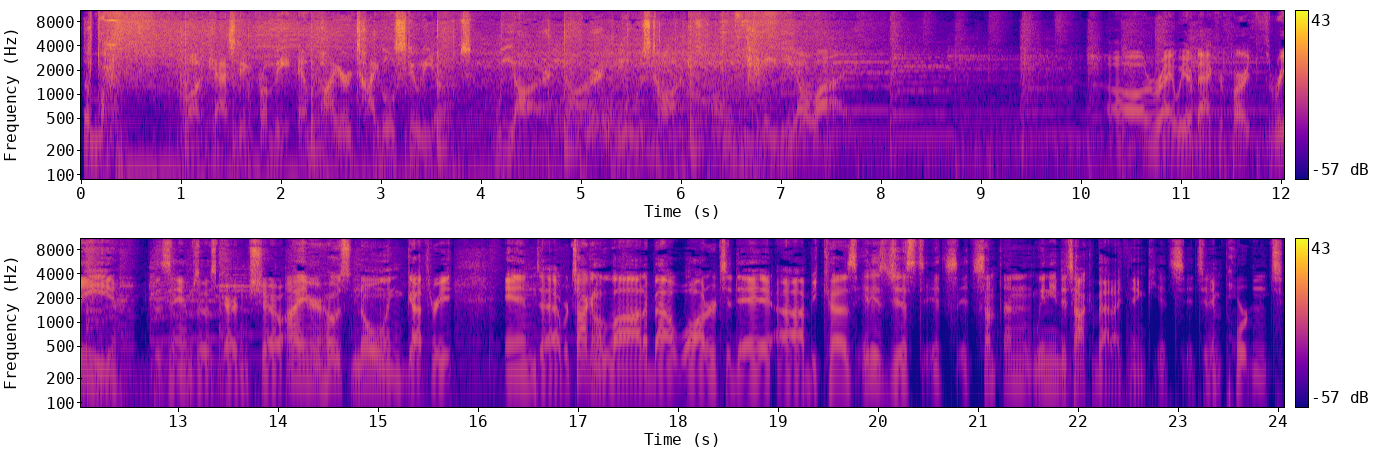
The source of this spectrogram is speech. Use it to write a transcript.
The Mo- Broadcasting from the Empire Title Studios, we are, are News Talk KBOI. All right, we are back for part three the Zamzows Garden Show. I am your host, Nolan Guthrie, and uh, we're talking a lot about water today uh, because it is just it's it's something we need to talk about. I think it's it's an important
